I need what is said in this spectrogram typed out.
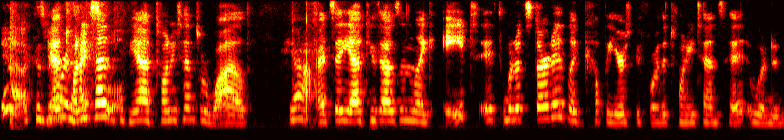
Yeah, because we yeah were in high 2010 school. yeah 2010s were wild Yeah, I'd say yeah, 2000 like eight. It would have started like a couple years before the 2010s hit. It would have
